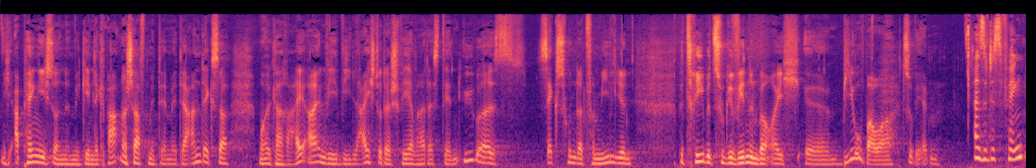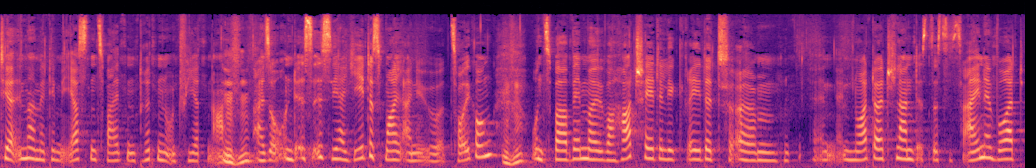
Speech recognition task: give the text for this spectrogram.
nicht abhängig, sondern wir gehen eine Partnerschaft mit der, mit der Andexer Molkerei ein. Wie, wie leicht oder schwer war das denn, über 600 Familienbetriebe zu gewinnen, bei euch äh, Biobauer zu werden? Also das fängt ja immer mit dem ersten, zweiten, dritten und vierten an. Mhm. Also und es ist ja jedes Mal eine Überzeugung. Mhm. Und zwar, wenn man über Hartschädelig redet, ähm, in, in, Norddeutschland ist das das eine Wort.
